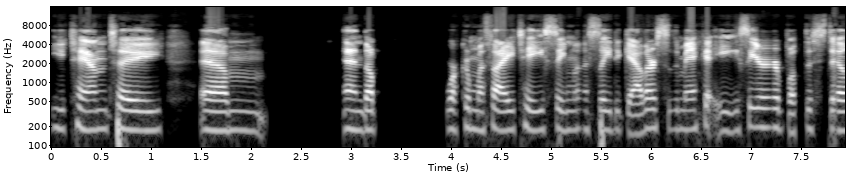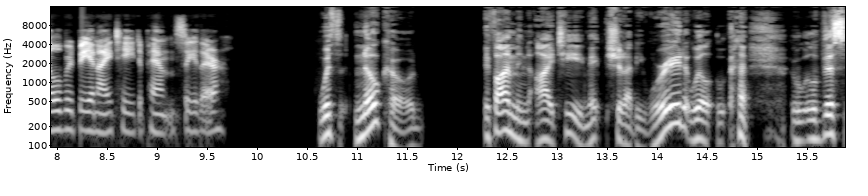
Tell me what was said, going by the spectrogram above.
you tend to um, end up working with IT seamlessly together. So they make it easier, but there still would be an IT dependency there. With no code, if I'm in IT, should I be worried? Will will this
